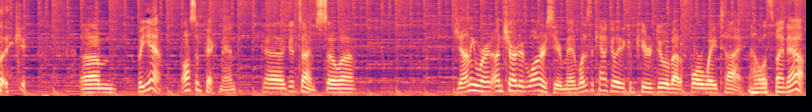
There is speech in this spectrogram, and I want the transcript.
like, um, but yeah, awesome pick, man. Uh, good times. So, uh, Johnny, we're in uncharted waters here, man. What does the calculated computer do about a four-way tie? Oh, let's find out.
